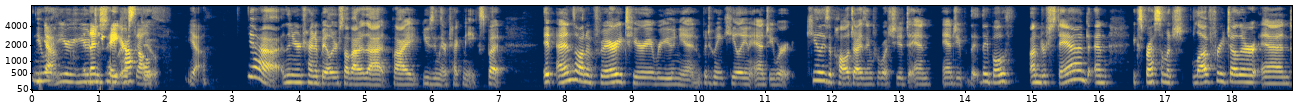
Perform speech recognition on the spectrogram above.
You, yeah you, you then just you hate to. yourself yeah Yeah, and then you're trying to bail yourself out of that by using their techniques. But it ends on a very teary reunion between Keely and Angie, where Keely's apologizing for what she did to An- Angie. They, they both understand and express so much love for each other and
